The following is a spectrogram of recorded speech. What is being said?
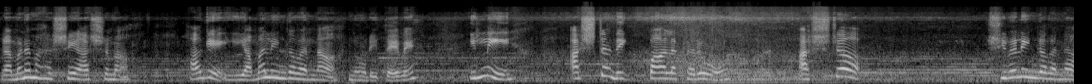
ರಮಣ ಮಹರ್ಷಿ ಆಶ್ರಮ ಹಾಗೆ ಯಮಲಿಂಗವನ್ನು ನೋಡಿದ್ದೇವೆ. ಇಲ್ಲಿ ಅಷ್ಟ ದಿಕ್ಪಾಲಕರು ಅಷ್ಟ ಶಿವಲಿಂಗವನ್ನು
